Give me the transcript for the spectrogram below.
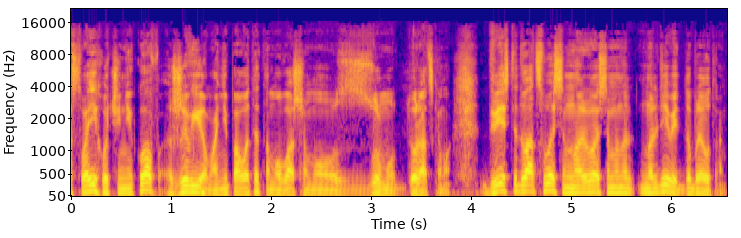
своих учеников живьем, а не по вот этому вашему зуму дурацкому. 228-08-09, доброе утро.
